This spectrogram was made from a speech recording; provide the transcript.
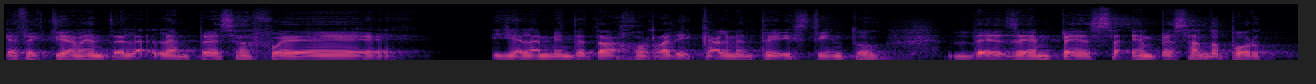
efectivamente, la empresa fue y el ambiente de trabajo radicalmente distinto. Desde empezando por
